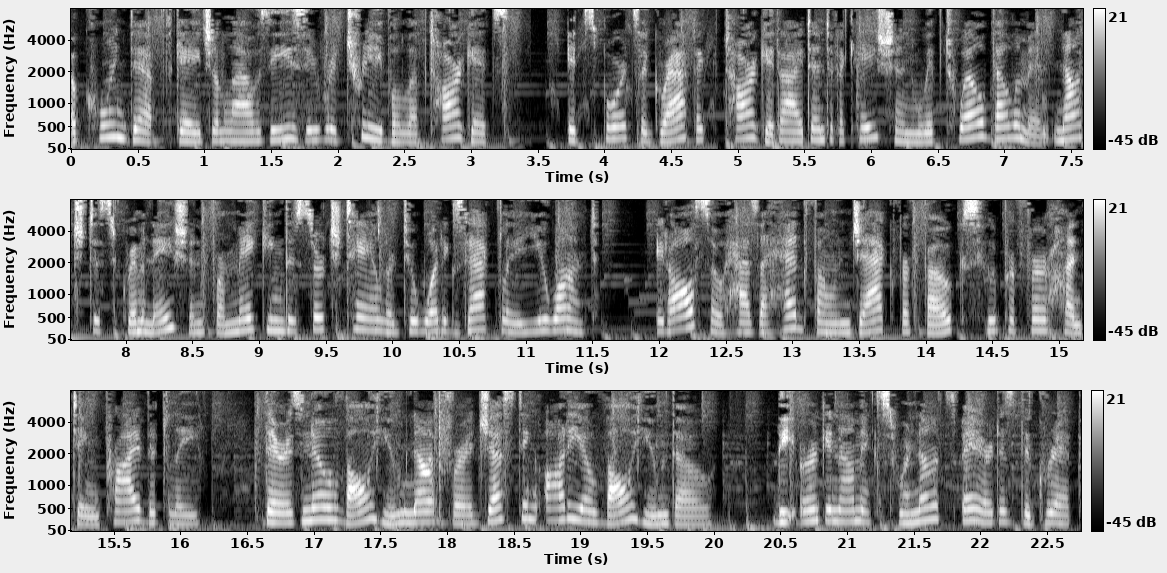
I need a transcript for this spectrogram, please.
A coin depth gauge allows easy retrieval of targets, it sports a graphic target identification with 12-element notch discrimination for making the search tailored to what exactly you want. It also has a headphone jack for folks who prefer hunting privately. There is no volume knob for adjusting audio volume though. The ergonomics were not spared as the grip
